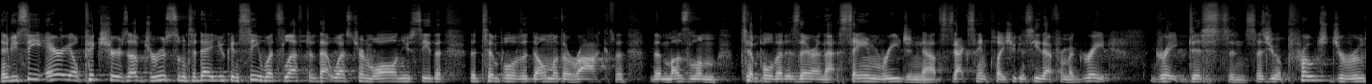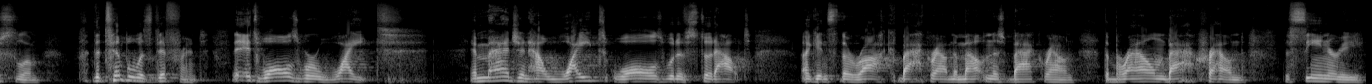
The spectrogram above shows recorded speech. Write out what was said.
And if you see aerial pictures of Jerusalem today, you can see what's left of that western wall, and you see the, the Temple of the Dome of the Rock, the, the Muslim temple that is there in that same region now. It's the exact same place. You can see that from a great great distance. As you approach Jerusalem, the temple was different. Its walls were white. Imagine how white walls would have stood out against the rock background, the mountainous background, the brown background, the scenery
